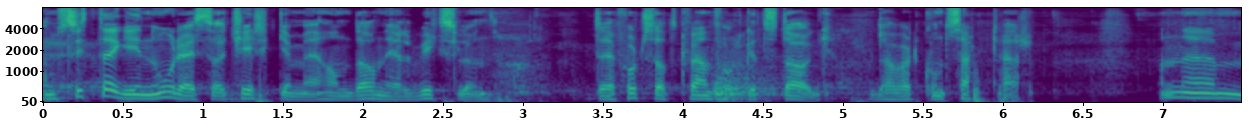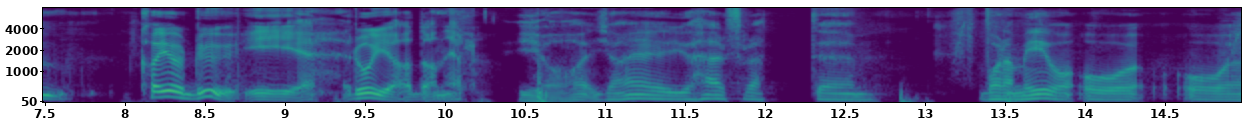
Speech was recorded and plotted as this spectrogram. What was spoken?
Nå sitter jeg i Nordreisa kirke med han Daniel Vikslund. Det er fortsatt Kvenfolkets dag. Det har vært konsert her. Men eh, hva gjør du i Roja, Daniel? Ja, jeg er jo her for å eh, være med og, og, og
